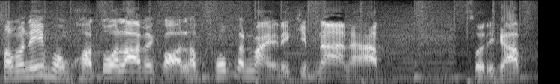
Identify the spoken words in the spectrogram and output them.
สำหรับวันนี้ผมขอตัวลาไปก่อนแล้วพบกันใหม่ในคลิปหน้านะครับ สวัสดีครับ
